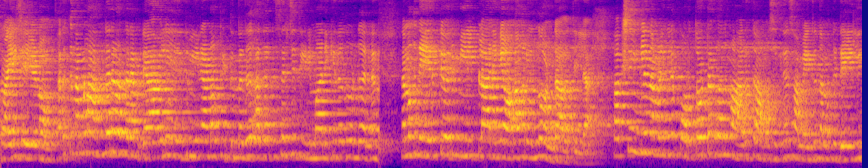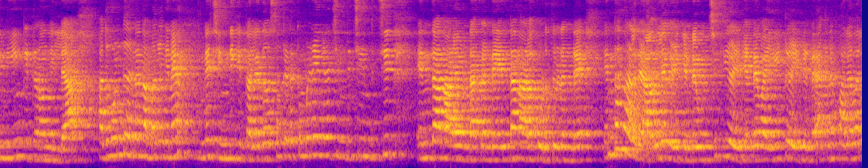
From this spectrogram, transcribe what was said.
ഫ്രൈ ചെയ്യണോ അതൊക്കെ നമ്മൾ അന്നേരം അന്നേരം രാവിലെ ഏത് മീനാണോ കിട്ടുന്നത് അതനുസരിച്ച് തീരുമാനിക്കുന്നത് കൊണ്ട് തന്നെ നമുക്ക് നേരത്തെ ഒരു മീൽ പ്ലാനിങ്ങോ അങ്ങനെ ഒന്നും ഉണ്ടാവത്തില്ല പക്ഷേ എങ്കിലും നമ്മളിങ്ങനെ പുറത്തോട്ടൊക്കെ ഒന്ന് മാറി താമസിക്കുന്ന സമയത്ത് നമുക്ക് ഡെയിലി മീൻ കിട്ടണമെന്നില്ല. അതുകൊണ്ട് തന്നെ നമ്മളിങ്ങനെ ഇങ്ങനെ ചിന്തിക്കും. തലേ ദിവസം ചിന്തിച്ച് എന്താ നാളെ ഉണ്ടാക്കണ്ടേ? എന്താ നാളെ കൊടുത്തുവിടണ്ടേ? എന്താ നാളെ രാവിലെ കഴിക്കണ്ടേ? ഉച്ചയ്ക്ക് കഴിക്കണ്ടേ? വൈകിട്ട് കഴിക്കണ്ടേ? അങ്ങനെ പല പല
